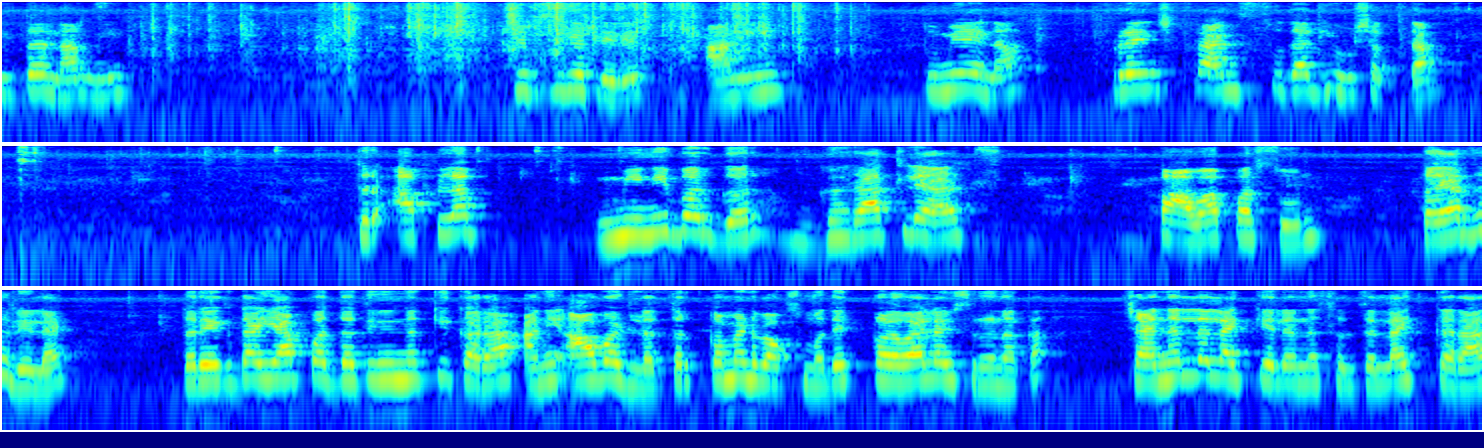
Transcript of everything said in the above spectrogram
इथं ना मी चिप्स घेतलेले आणि तुम्ही आहे ना फ्रेंच फ्राईम्ससुद्धा घेऊ शकता. तर आपला मिनी बर्गर घरातल्याच पावापासून तयार झालेला आहे. तर एकदा या पद्धतीने नक्की करा आणि आवडलं तर कमेंट बॉक्समध्ये कळवायला विसरू नका. चॅनलला लाईक केलं नसेल तर लाईक करा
